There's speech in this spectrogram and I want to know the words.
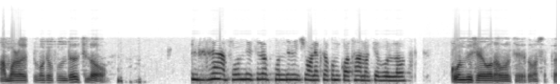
আমার ওই তোমাকে ফোন দিয়েছিল। হ্যাঁ ফোন দিয়েছিল ফোন দিয়েছি অনেক রকম কথা আমাকে বলল। কোন বিষয়ে কথা বলছে তোমার সাথে?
